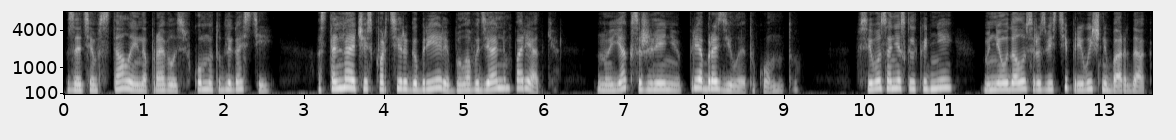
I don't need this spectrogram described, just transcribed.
Затем встала и направилась в комнату для гостей. Остальная часть квартиры Габриэля была в идеальном порядке, но я, к сожалению, преобразила эту комнату. Всего за несколько дней мне удалось развести привычный бардак,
